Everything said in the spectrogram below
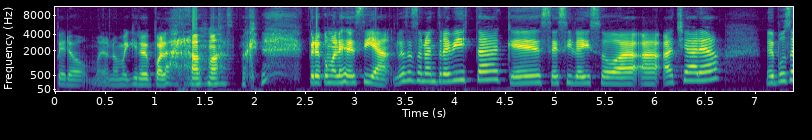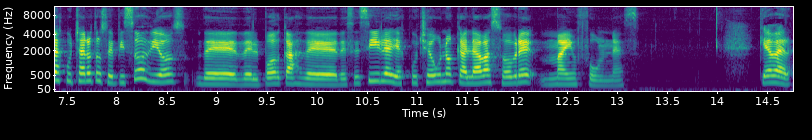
pero bueno, no me quiero ir por las ramas, pero como les decía, gracias a una entrevista que Ceci le hizo a, Chara, me puse a escuchar otros episodios del podcast de, de Cecilia y escuché uno que hablaba sobre mindfulness. Que a ver,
